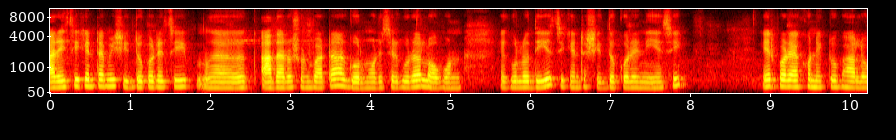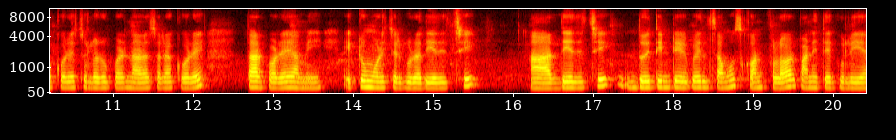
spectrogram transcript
আর এই চিকেনটা আমি সিদ্ধ করেছি আদা, রসুন বাটা আর গোলমরিচের গুঁড়া, লবণ, এগুলো দিয়ে চিকেনটা সিদ্ধ করে নিয়েছি। এরপরে এখন একটু ভালো করে চুলার উপরে নাড়াচাড়া করে তারপরে আমি একটু মরিচের গুঁড়া দিয়ে দিচ্ছি। আর দিয়ে দিচ্ছি দুই, তিন টেবিল চামচ কর্নফ্লাওয়ার পানিতে গুলিয়ে,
